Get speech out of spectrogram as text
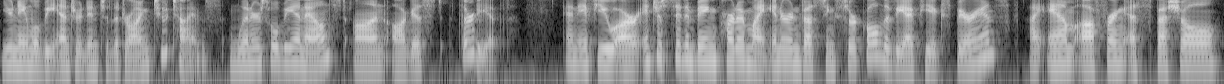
your name will be entered into the drawing two times. Winners will be announced on August 30th. And if you are interested in being part of my Inner Investing Circle, the VIP experience, I am offering a special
